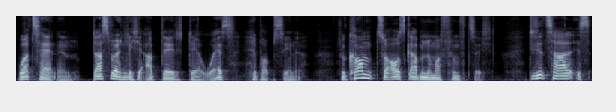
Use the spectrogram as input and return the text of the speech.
What's Happening? Das wöchentliche Update der US-Hip-Hop-Szene. Willkommen zur Ausgabe Nummer 50. Diese Zahl ist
